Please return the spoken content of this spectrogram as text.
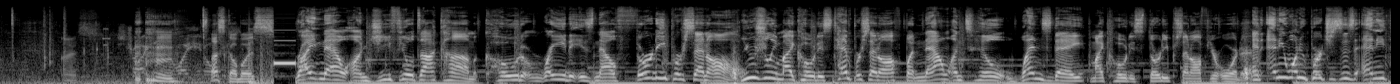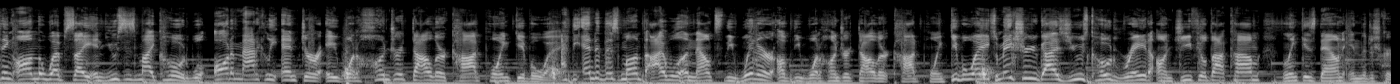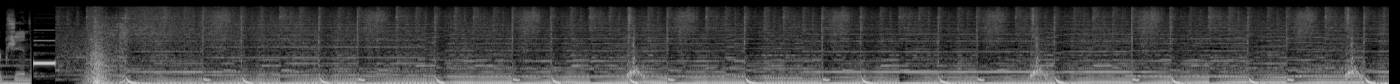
Nice. Strike waiting on Let's go, boys. Right now on gfuel.com, code RAID is now 30% off. Usually my code is 10% off, but now until Wednesday, my code is 30% off your order. And anyone who purchases anything on the website and uses my code will automatically enter a $100 COD point giveaway. At the end of this month, I will announce the winner of the $100 COD point giveaway. So make sure you guys use code RAID on gfuel.com. Link is down in the description. Bye.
